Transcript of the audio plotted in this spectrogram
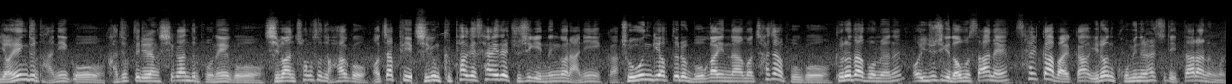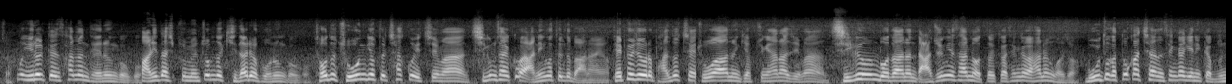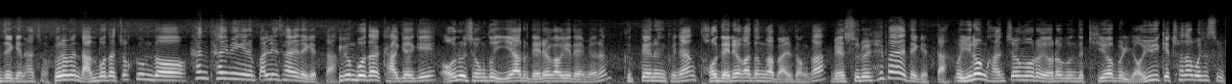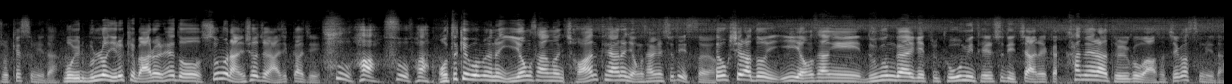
여행도 다니고 가족들이랑 시간도 보내고 집안 청소도 하고 어차피 지금 급하게 사야 될 주식이 있는 건 아니니까. 좋은 기업들은 뭐가 있나 한번 찾아보고 그러다 보면은 어, 이 주식이 너무 싸네? 살까 말까? 이런 고민을 할 수도 있다라는 거죠. 뭐 이럴 땐 사면 되는 거고 아니다 싶으면 좀 더 기다려 보는 거고. 저도 좋은 기업들 찾고 있지만 지금 살 거 아닌 것들도 많아요. 대표적으로 반도체 좋아하는 기업 중에 하나지만 지금보다는 나중에 사면 어떨까 생각을 하는 거죠. 모두가 똑같이 하는 생각이 니까 문제긴 하죠. 그러면 남보다 조금 더 한 타이밍에는 빨리 사야 되겠다. 지금보다 가격이 어느 정도 이하로 내려가게 되면은 그때는 그냥 더 내려가던가 말던가 매수를 해봐야 되겠다. 뭐 이런 관점으로 여러분들 기업을 여유 있게 쳐다보셨으면 좋겠습니다. 뭐 이- 물론 이렇게 말을 해도 숨은 안 쉬어져요 아직까지. 후하 후하. 어떻게 보면은 이 영상은 저한테 하는 영상일 수도 있어요. 혹시라도 이 영상이 누군가에게 좀 도움이 될 수도 있지 않을까 카메라 들고 와서 찍었습니다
